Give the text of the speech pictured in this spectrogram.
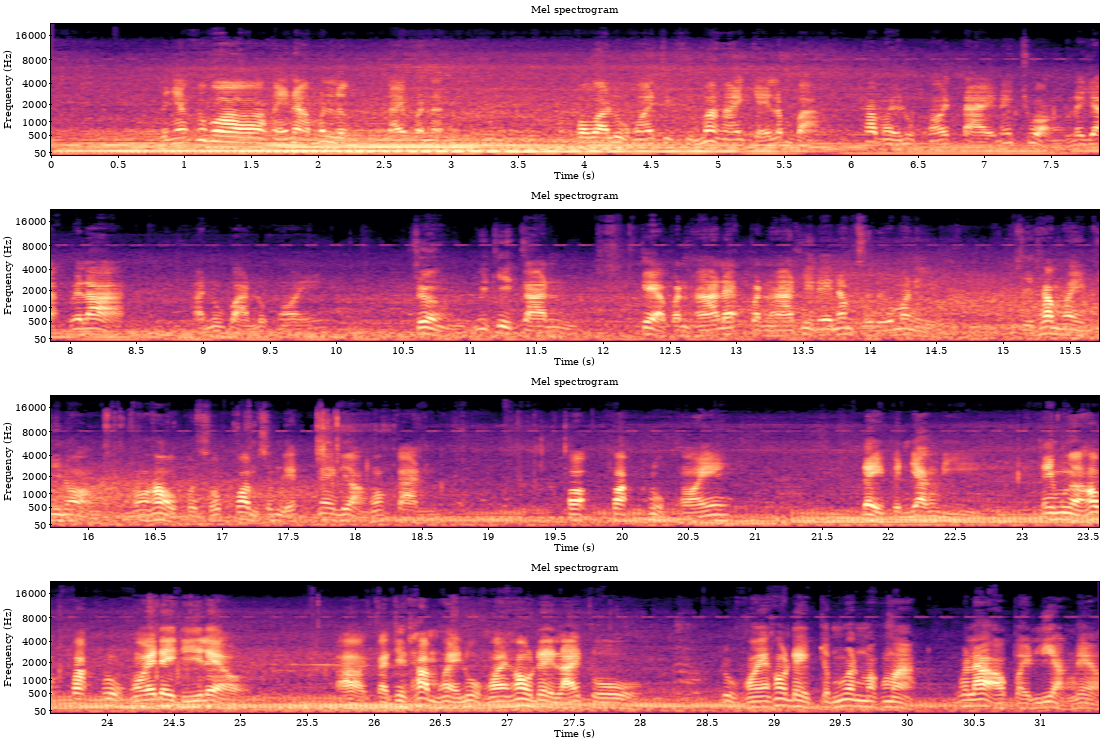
เป็นยังคือว่าให้น้ำมันลึกหลายปานนั้นเพราะว่าลูกหอยจะขึ้นมาหายใจลำบาก ทำให้ลูกหอยตายในช่วงระยะเวลาอนุบาลลูกหอย ซึ่งวิธีการแก้ปัญหาและปัญหาที่ได้นำเสนอมานี่สิทำให้พี่น้องของเฮาประสบความสำเร็จในเรื่องของการเพาะฟักลูกหอยได้เป็นอย่างดี ในเมื่อเฮาฟักลูกหอยได้ดีแล้วอ่าก็จะทำให้ลูกหอยเฮาได้หลายตัวลูกหอยเฮาได้จำนวนมาก ๆ เวลาเอาไปเลี้ยงแล้ว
